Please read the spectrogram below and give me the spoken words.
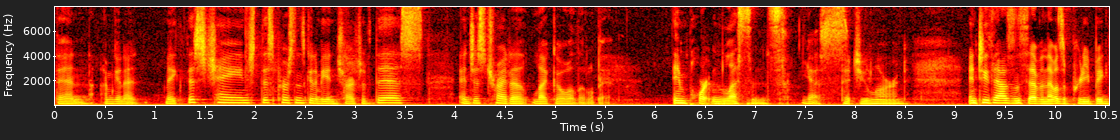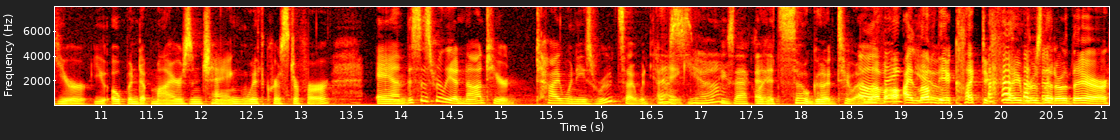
then I'm going to make this change. This person's going to be in charge of this." And just try to let go a little bit. Important lessons Yes. that you learned. In 2007, that was a pretty big year. You opened up Myers and Chang with Christopher, and this is really a nod to your Taiwanese roots, I would think. Yes, yeah, exactly. And it's so good too. I Oh, love I love the eclectic flavors that are there.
